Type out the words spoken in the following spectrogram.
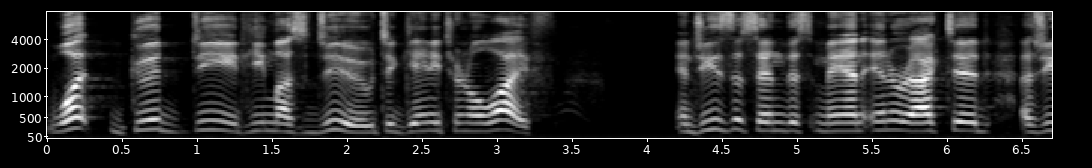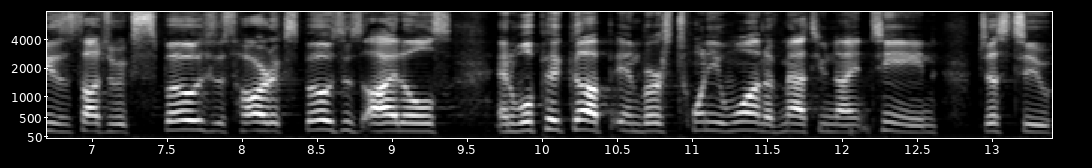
what good deed he must do to gain eternal life. And Jesus and this man interacted as Jesus sought to expose his heart, expose his idols. And we'll pick up in verse 21 of Matthew 19 just to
